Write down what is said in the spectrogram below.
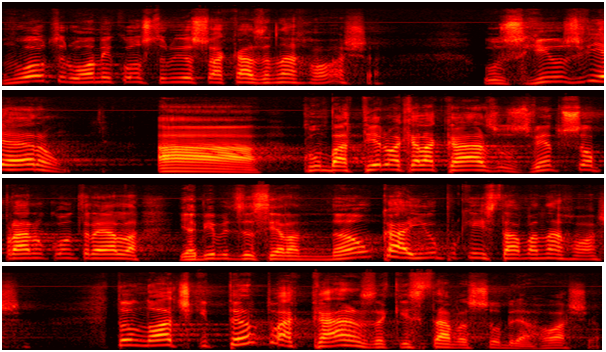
Um outro homem construiu sua casa na rocha. Os rios vieram, a, combateram aquela casa, os ventos sopraram contra ela, e a Bíblia diz assim: ela não caiu porque estava na rocha. Então, note que tanto a casa que estava sobre a rocha,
